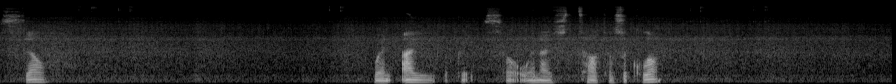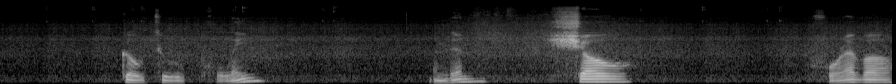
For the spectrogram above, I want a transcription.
self when I okay so when I start as a clone go to plane and then show forever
